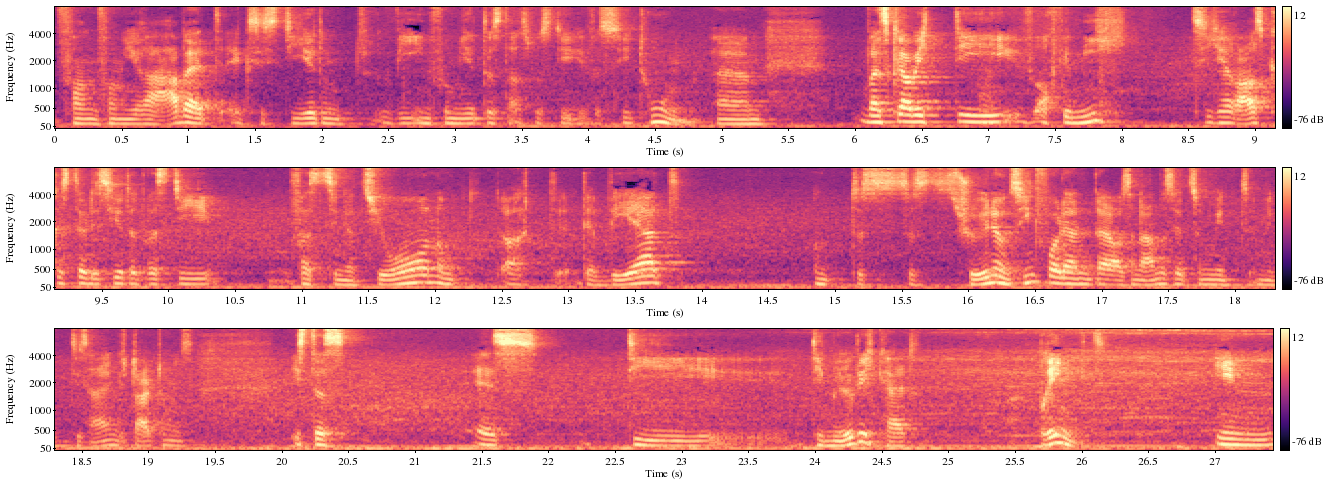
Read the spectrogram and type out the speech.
von, von ihrer Arbeit existiert und wie informiert das das, was, die, was sie tun? Ähm, was, glaube ich, die, auch für mich sich herauskristallisiert hat, was die Faszination und auch der Wert und das, das Schöne und Sinnvolle an der Auseinandersetzung mit, mit Design, Gestaltung ist, ist, dass es die, die Möglichkeit bringt, in, in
